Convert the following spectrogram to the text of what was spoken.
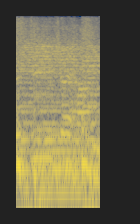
DJ,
